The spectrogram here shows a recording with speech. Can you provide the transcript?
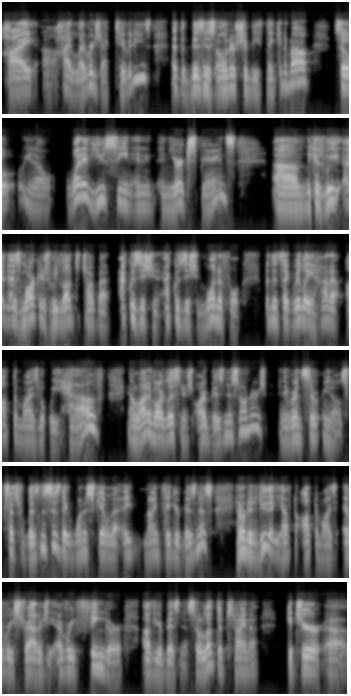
high uh, high leveraged activities that the business owner should be thinking about. So you know what have you seen in in your experience um, because we as marketers we love to talk about acquisition acquisition wonderful. But it's like really how to optimize what we have. And a lot of our listeners are business owners and they run you know successful businesses. They want to scale that eight nine figure business. In order to do that you have to optimize every strategy every finger of your business. So I'd love to try to get your uh,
